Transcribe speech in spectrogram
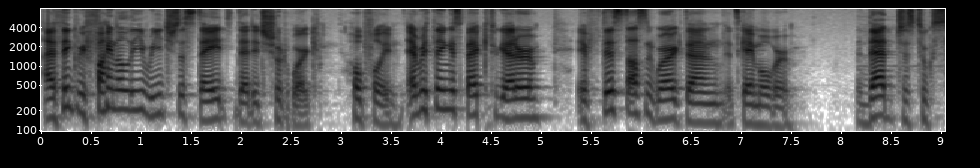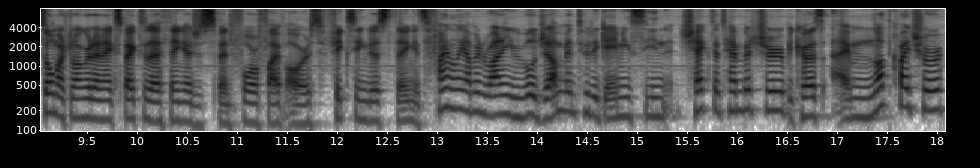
I think we finally reached the state that it should work, hopefully. Everything is back together, If this doesn't work, then it's game over. That just took so much longer than expected. I think I just spent four or five hours fixing this thing. It's finally up and running. We will jump into the gaming scene, check the temperature, because I'm not quite sure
